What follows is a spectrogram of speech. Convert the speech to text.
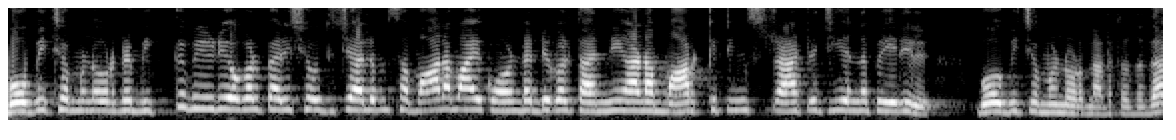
ബോബി ചെമ്മണൂറിന്റെ മിക്ക വീഡിയോകൾ പരിശോധിച്ചാലും സമാനമായ കോണ്ടന്റുകൾ തന്നെയാണ് മാർക്കറ്റിംഗ് സ്ട്രാറ്റജി എന്ന പേരിൽ ബോബി ചെമ്മണൂർ നടത്തുന്നത്.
